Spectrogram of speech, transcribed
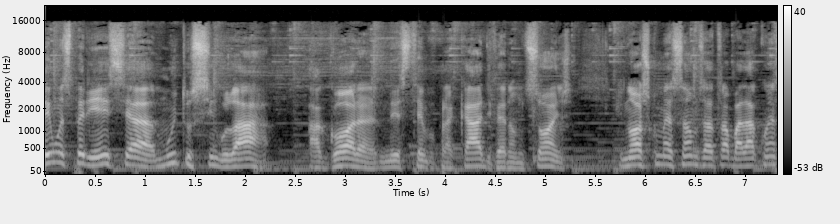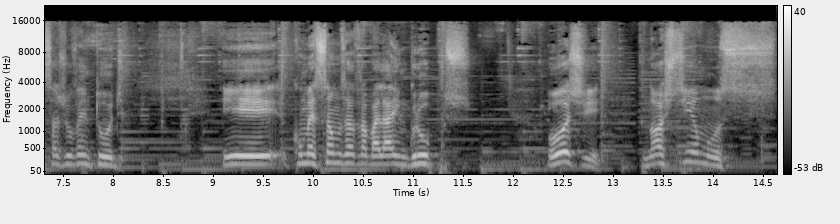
tem uma experiência muito singular agora, nesse tempo para cá, de Verão Missões, que nós começamos a trabalhar com essa juventude. E começamos a trabalhar em grupos. Hoje, nós tínhamos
